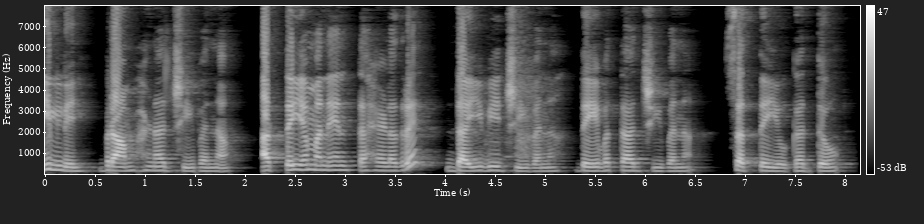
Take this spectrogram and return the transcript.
ಇಲ್ಲಿ ಬ್ರಾಹ್ಮಣ ಜೀವನ, ಅತ್ತೆಯ ಮನೆ ಅಂತ ಹೇಳಿದ್ರೆ ದೈವಿ ಜೀವನ, ದೇವತಾ ಜೀವನ, ಸತ್ಯಯುಗದ್ದು.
